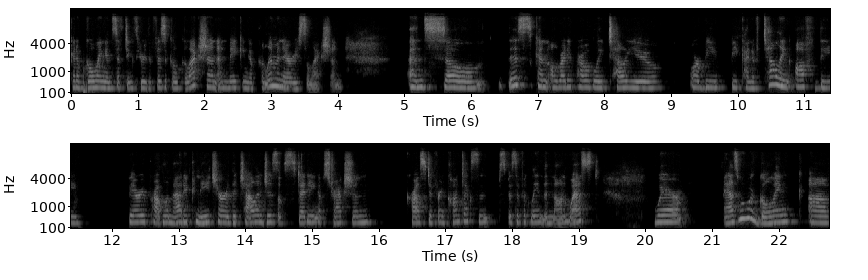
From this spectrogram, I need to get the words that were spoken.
kind of going and sifting through the physical collection and making a preliminary selection. And so this can already probably tell you or be, be kind of telling of the very problematic nature, the challenges of studying abstraction across different contexts and specifically in the non-West, where as we were going uh,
